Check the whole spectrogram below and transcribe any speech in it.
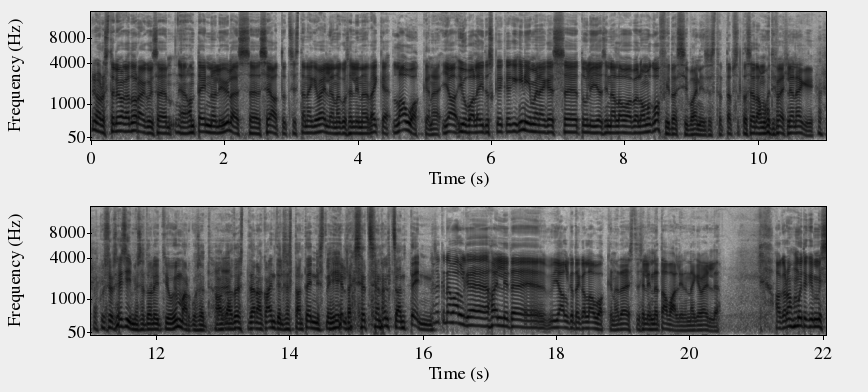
minu arust oli väga tore, kui see antenn oli üles seatud, siis ta nägi välja nagu selline väike lauakene ja juba leidus ka ikkagi inimene, kes tuli ja sinna laua peale oma kohvitassi pani, sest et täpselt ta sedamoodi välja nägi. kusjuures esimesed olid ju ümmargused, aga tõesti täna kandilisest antennist ei eeldaks, et see on üldse antenn. niisugune valge hallide jalgadega lauakene, täiesti selline tavaline nägi välja aga noh, muidugi, mis,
